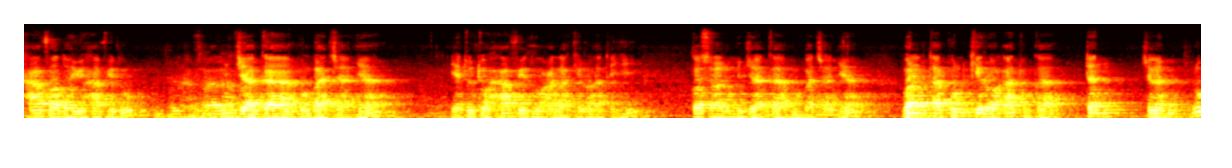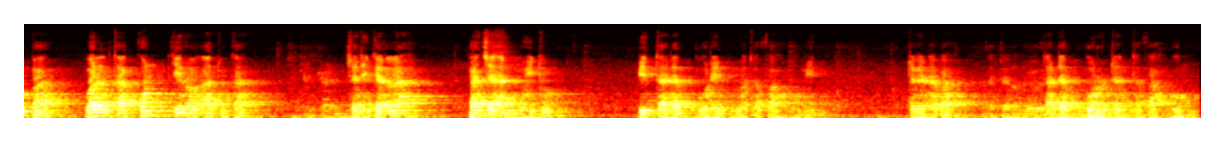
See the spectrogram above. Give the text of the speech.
hafadhu yuhafidhu menjaga membacanya yaitu tuhafidhu ala qiraatihi. Engkau selalu menjaga membacanya. Wal takun qiraatuka dan Jangan lupa wal takun qiraatuka. Jadikanlah bacaanmu itu bitadabburin wa tafahumin. Dengan apa? Tadabbur dan tafahum.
